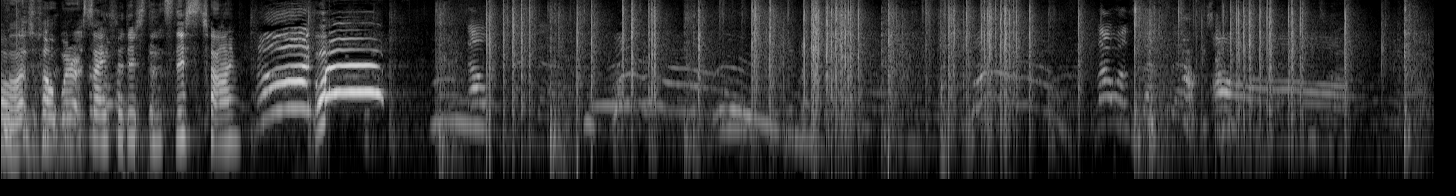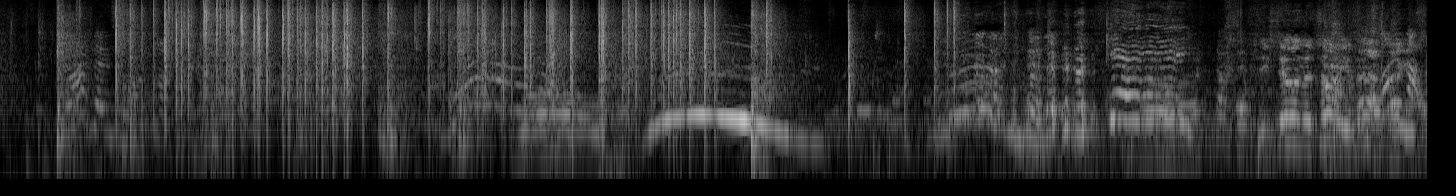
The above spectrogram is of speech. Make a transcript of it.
Oh, let's hope we're at safer distance this time. Run! That was better. That was better. She's still in the toy of that.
